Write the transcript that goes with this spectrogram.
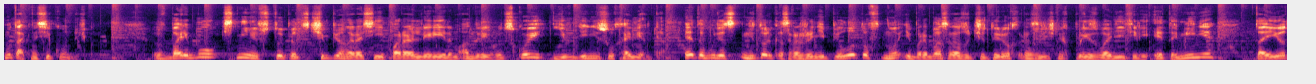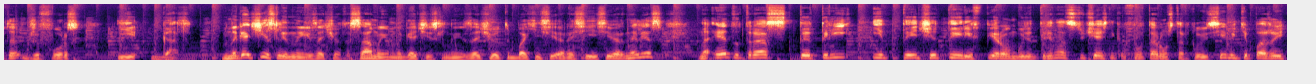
Ну так, на секундочку. В борьбу с ними вступят чемпионы России по ралли-рейдам Андрей Рудской и Евгений Суховенко. Это будет не только сражение пилотов, но и борьба сразу четырех различных производителей. Это Мини, Toyota, GeForce и ГАЗ. Многочисленные зачеты, самые многочисленные зачеты Бахи России Северный лес, на этот раз Т3 и Т4. В первом будет 13 участников, во втором стартуют 7 экипажей.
